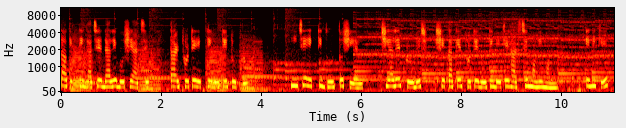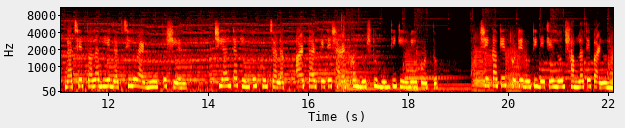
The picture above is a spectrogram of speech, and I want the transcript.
কাক একটি গাছের ডালে বসে আছে, তার ঠোঁটে একটি রুটির টুকরো। নিচে একটি ধূর্ত শিয়াল। শিয়ালের প্রবেশ, সে কাকের ঠোঁটে রুটি দেখে হাসছে মনে মনে। এদিকে, গাছের তলা দিয়ে যাচ্ছিল এক ধূর্ত শিয়াল। শিয়ালটা কিন্তু খুব চালাক, আর তার পেটে সারাক্ষণ দুষ্টু বুদ্ধি কিলবিল করত। সে কাকের ঠোঁটে রুটি দেখে লোভ সামলাতে পারল না।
